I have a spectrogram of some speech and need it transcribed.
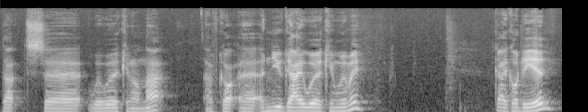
that's uh, we're working on that. I've got uh, a new guy working with me, guy called Ian.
